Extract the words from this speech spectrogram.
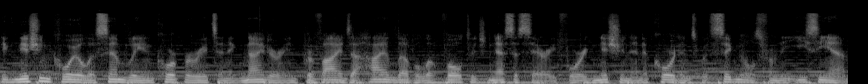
Ignition coil assembly incorporates an igniter and provides a high level of voltage necessary for ignition in accordance with signals from the ECM.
